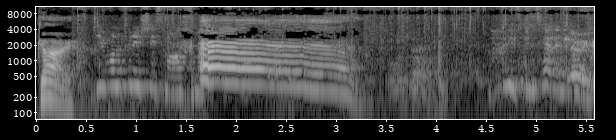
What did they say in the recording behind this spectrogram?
Go. Do you want to finish this, Mark? Ah! Eh! Oh,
